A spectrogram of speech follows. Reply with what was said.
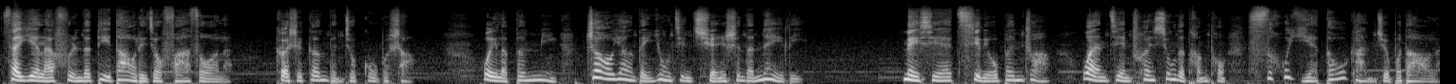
在叶来夫人的地道里就发作了，可是根本就顾不上，为了奔命，照样得用尽全身的内力。那些气流奔撞。万箭穿胸的疼痛似乎也都感觉不到了，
